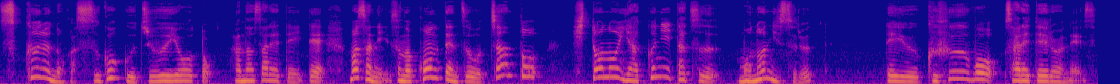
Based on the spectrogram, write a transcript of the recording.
作るのがすごく重要と話されていてまさにそのコンテンツをちゃんと人の役に立つものにするっていう工夫をされているんです。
